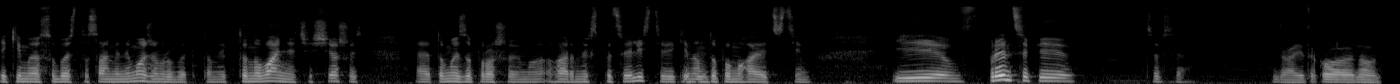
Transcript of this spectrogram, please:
які ми особисто самі не можемо робити, там як тонування чи ще щось. Е, То ми запрошуємо гарних спеціалістів, які нам допомагають з цим. І в принципі, це все. Да, і такого, ну,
